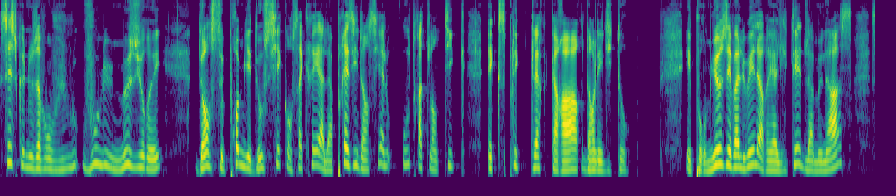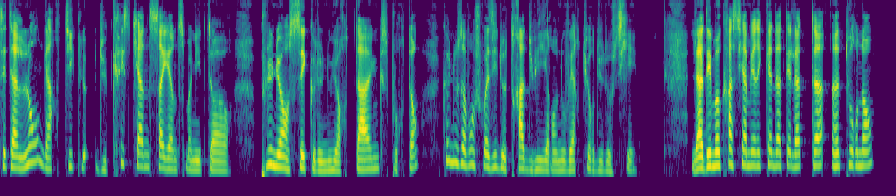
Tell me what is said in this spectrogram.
C'est ce que nous avons voulu mesurer dans ce premier dossier consacré à la présidentielle outre-Atlantique, explique Claire Carrard dans l'édito. Et pour mieux évaluer la réalité de la menace, c'est un long article du Christian Science Monitor, plus nuancé que le New York Times pourtant, que nous avons choisi de traduire en ouverture du dossier. La démocratie américaine a-t-elle atteint un tournant?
